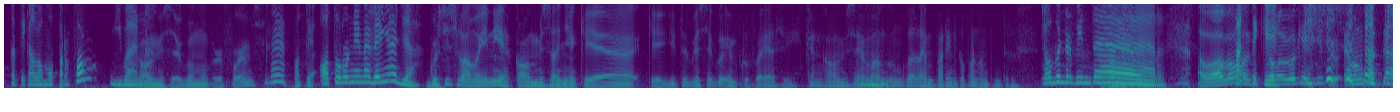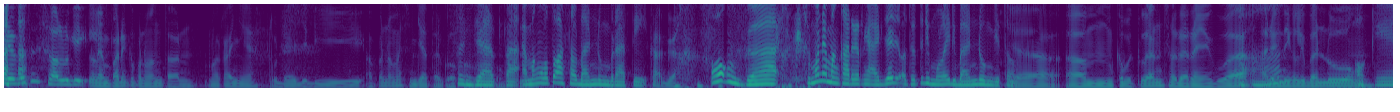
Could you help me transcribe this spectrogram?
ketika lo mau perform kalau gimana? misalnya gue mau perform sih Repot ya. Oh turunin nadanya aja. gue sih selama ini ya kalau misalnya kayak kayak gitu biasanya gue improve aja sih kan kalau misalnya Hmm. manggung gue lemparin ke penonton terus Oh bener pinter. apa apa ya? kalau gue kayak gitu emang taktiknya gue tuh selalu kayak lemparin ke penonton makanya udah jadi apa namanya senjata gue Senjata. Emang lo tuh asal Bandung berarti? kagak Oh enggak. Cuman emang karirnya aja waktu itu dimulai di Bandung gitu. ya em, kebetulan saudaranya gue Uh-uh. ada yang tinggal di Bandung Oke.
